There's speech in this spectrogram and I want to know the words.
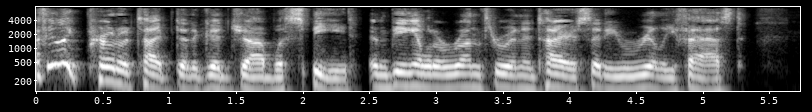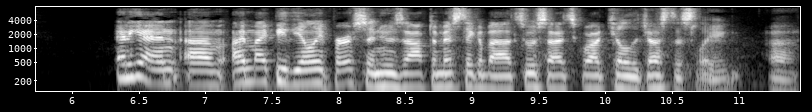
I feel like Prototype did a good job with speed and being able to run through an entire city really fast. And again, um, I might be the only person who's optimistic about Suicide Squad Kill the Justice League. Uh,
